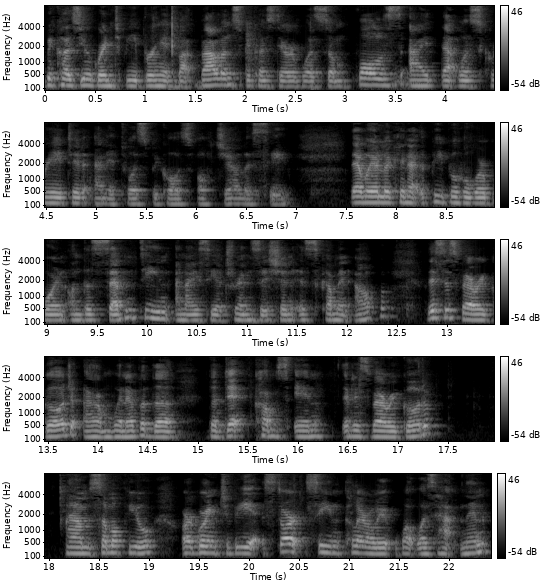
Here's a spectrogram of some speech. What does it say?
because you're going to be bringing back balance because there was some false eye that was created and it was because of jealousy. Then we're looking at the people who were born on the 17th and I see a transition is coming up. This is very good. Um, whenever the, the debt comes in, it is very good. Um, some of you are going to be start seeing clearly what was happening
